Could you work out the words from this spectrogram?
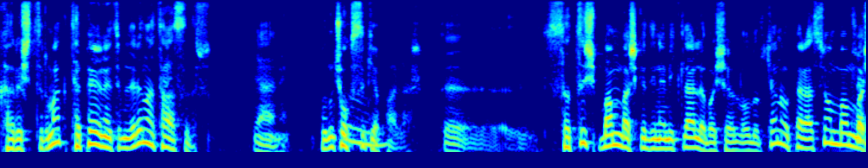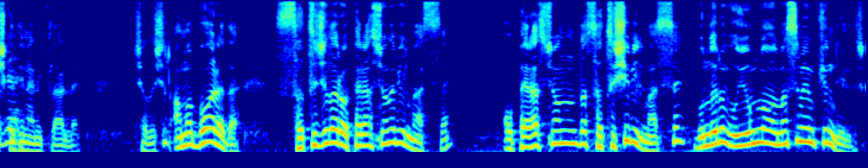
karıştırmak tepe yönetimlerin hatasıdır. Yani bunu çok sık yaparlar. E, satış bambaşka dinamiklerle başarılı olurken operasyon bambaşka Tabii. dinamiklerle çalışır. Ama bu arada satıcılar operasyonu bilmezse, operasyonda satışı bilmezse bunların uyumlu olması mümkün değildir.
